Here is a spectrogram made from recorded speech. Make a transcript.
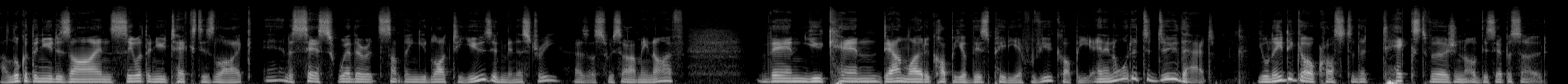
uh, look at the new design, see what the new text is like, and assess whether it's something you'd like to use in ministry as a Swiss Army knife, then you can download a copy of this PDF review copy. And in order to do that, you'll need to go across to the text version of this episode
